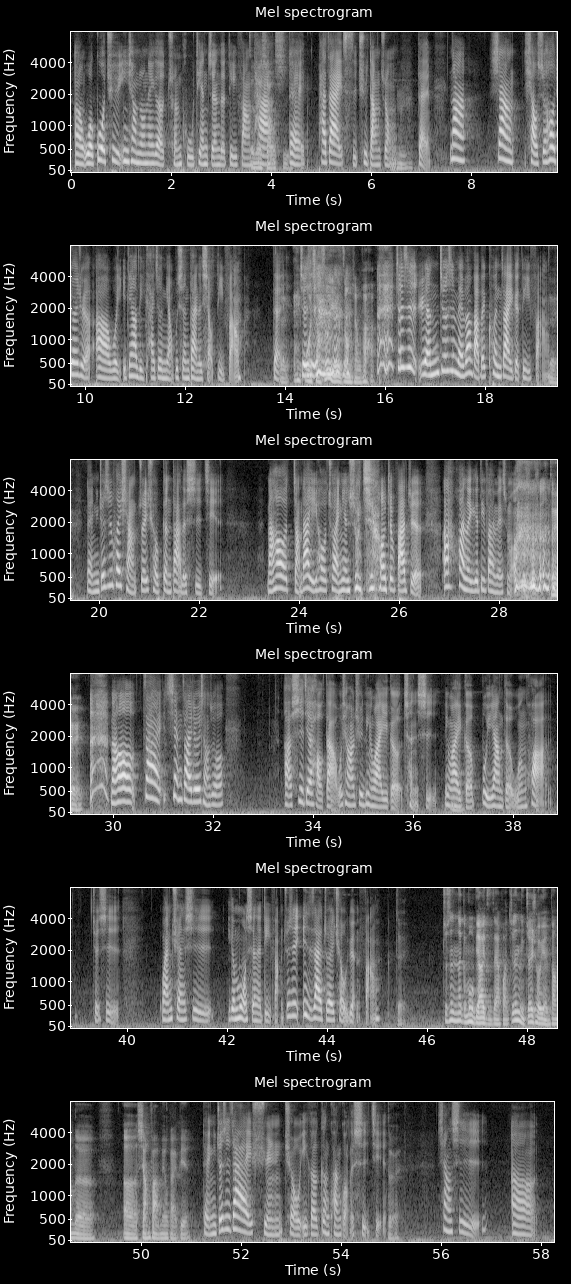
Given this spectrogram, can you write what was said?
呃，我过去印象中那个淳朴天真的地方，它。对它在死去当中，嗯对，那像小时候就会觉得啊，我一定要离开这个鸟不生蛋的小地方，对，就是我小时候也有这种想法。就是人就是没办法被困在一个地方，对，对你就是会想追求更大的世界，然后长大以后出来念书之后，就发觉啊，换了一个地方也没什么，对，然后在现在就会想说，啊，世界好大，我想要去另外一个城市，另外一个不一样的文化，就是完全是一个陌生的地方，就是一直在追求远方。对就是那个目标一直在换，就是你追求远方的呃想法没有改变。对你就是在寻求一个更宽广的世界。对，像是呃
